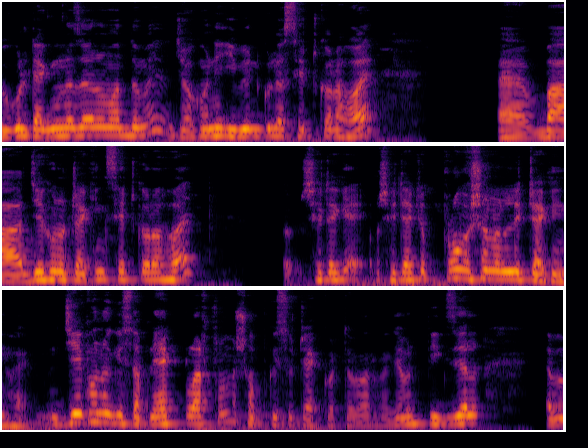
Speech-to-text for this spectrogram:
গুগল ট্যাগ ম্যানেজারের মাধ্যমে যখনই ইভেন্টগুলো সেট করা হয় বা যে কোনো ট্র্যাকিং সেট করা হয় সেটাকে, সেটা একটা প্রফেশনালি ট্র্যাকিং হয়। যে কোনো কিছু, আপনি এক প্ল্যাটফর্মে সব কিছু ট্র্যাক করতে পারবেন। যেমন পিক্সেল এবং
